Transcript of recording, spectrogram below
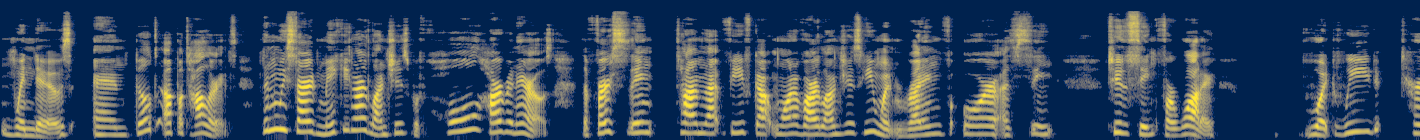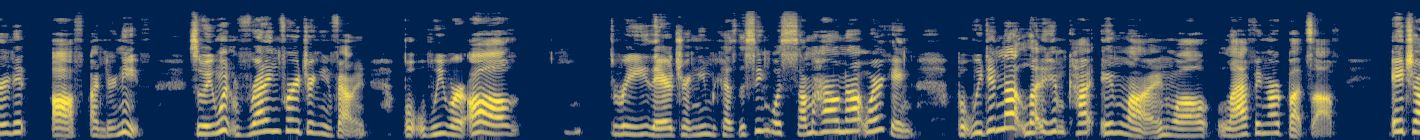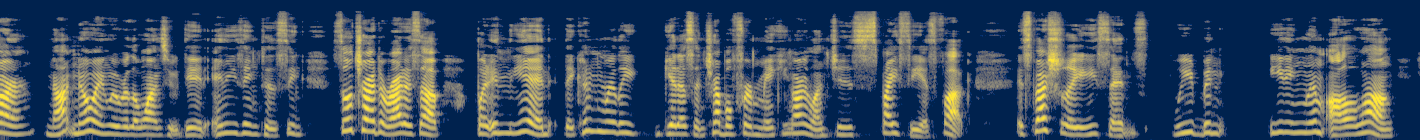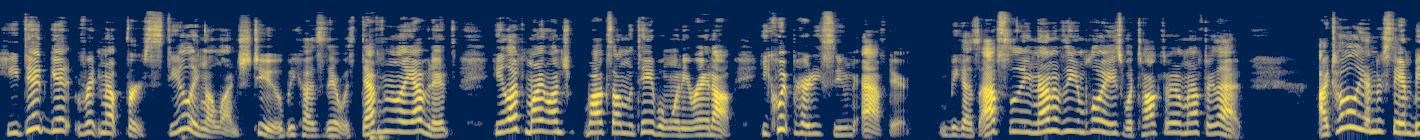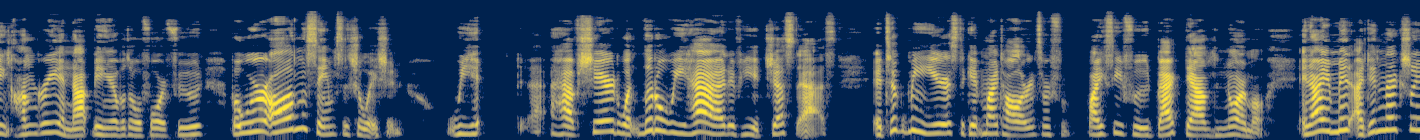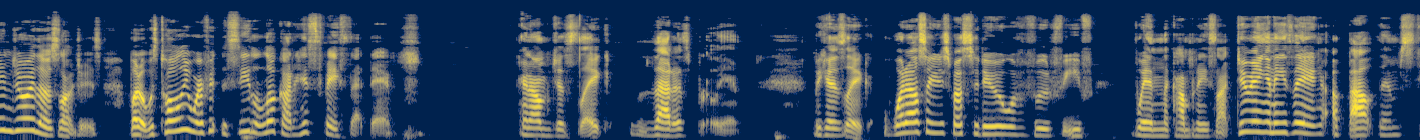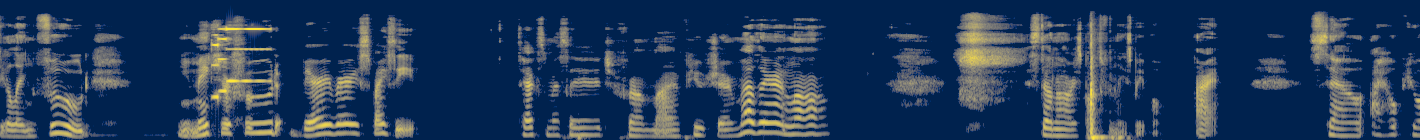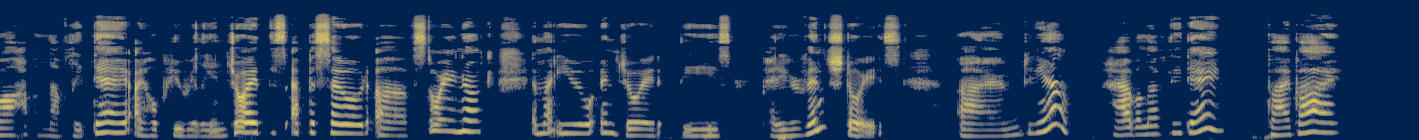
windows and built up a tolerance. Then we started making our lunches with whole habaneros. The first thing time that thief got one of our lunches, he went running for a sink to the sink for water, but we'd turned it off underneath. So we went running for a drinking fountain, but we were all three there drinking because the sink was somehow not working. But we did not let him cut in line while laughing our butts off. HR, not knowing we were the ones who did anything to the sink, still tried to write us up, but in the end, they couldn't really get us in trouble for making our lunches spicy as fuck, especially since we've been eating them all along. He did get written up for stealing a lunch, too, because there was definitely evidence. He left my lunchbox on the table when he ran off. He quit pretty soon after, because absolutely none of the employees would talk to him after that. I totally understand being hungry and not being able to afford food, but we were all in the same situation. We have shared what little we had if he had just asked. It took me years to get my tolerance for spicy food back down to normal, and I admit I didn't actually enjoy those lunches, but it was totally worth it to see the look on his face that day. And I'm just like, that is brilliant. Because, like, what else are you supposed to do with a food thief when the company's not doing anything about them stealing food? You make your food very, very spicy. text message from my future mother in law. Still no response from these people. Alright. So I hope you all have a lovely day. I hope you really enjoyed this episode of Story Nook and that you enjoyed these petty revenge stories. And yeah, have a lovely day. Bye bye.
